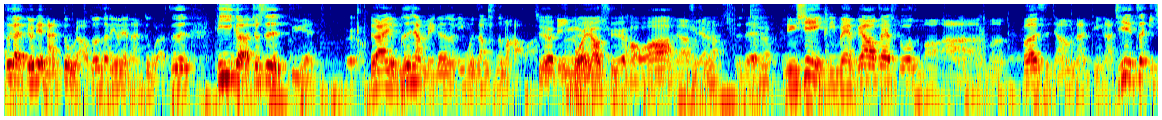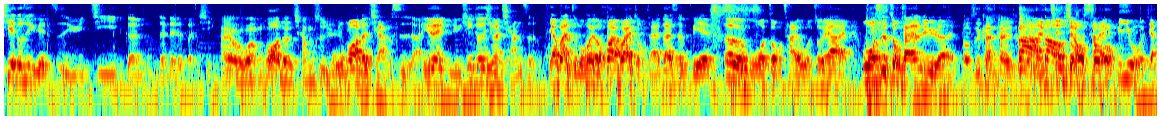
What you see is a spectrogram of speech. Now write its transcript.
这个有点难度了。我说真的有点难度了。这是第一个，就是语言。对啊，对啊，也不是像每个人都英文上那么好啊。记得英文要学好啊，英文要学好，是不是？女性，你们也不要再说什么啊，什么 first 讲那么难听啦。其实这一切都是源自于基因跟人类的本性，还有文化的强势。文化的强势啊，因为女性就是喜欢强者，要不然怎么会有坏坏总裁在身边？恶魔总裁我最爱，我是总裁的女人。老师看太多霸道总裁逼我嫁，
